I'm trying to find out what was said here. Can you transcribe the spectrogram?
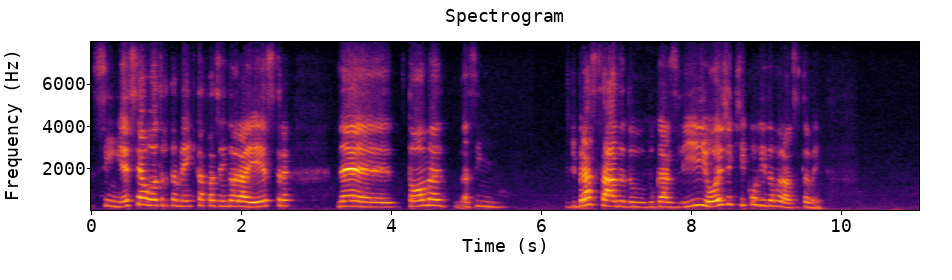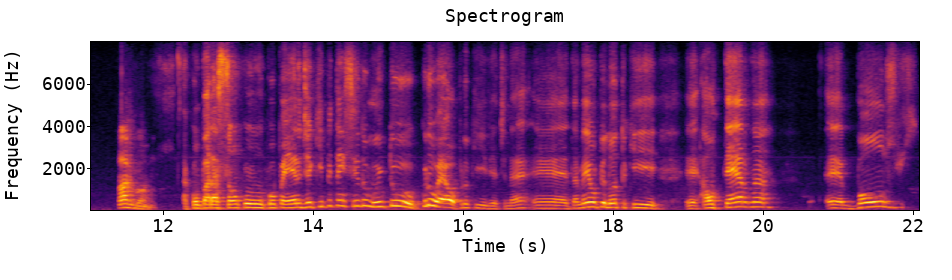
sim, esse é outro também que está fazendo hora extra, né? Toma, assim, de braçada do, do Gasly. Hoje, que corrida horrorosa também. Flávio Gomes a comparação com o companheiro de equipe tem sido muito cruel para o Kvyat, né? É, também é um piloto que é, alterna é, bons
